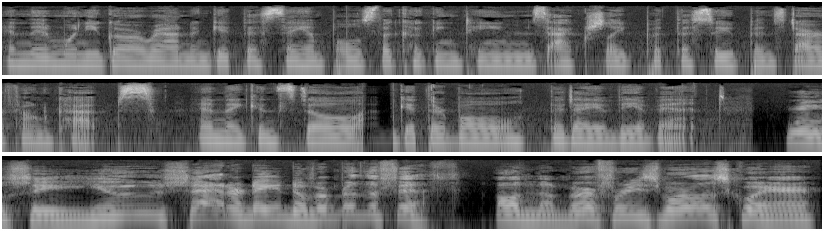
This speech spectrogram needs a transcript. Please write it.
And then when you go around and get the samples, the cooking teams actually put the soup in styrofoam cups and they can still get their bowl the day of the event. We'll see you Saturday, November the 5th on the Murfreesboro Square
